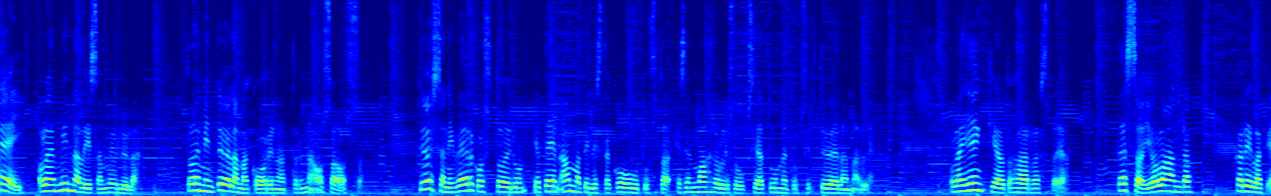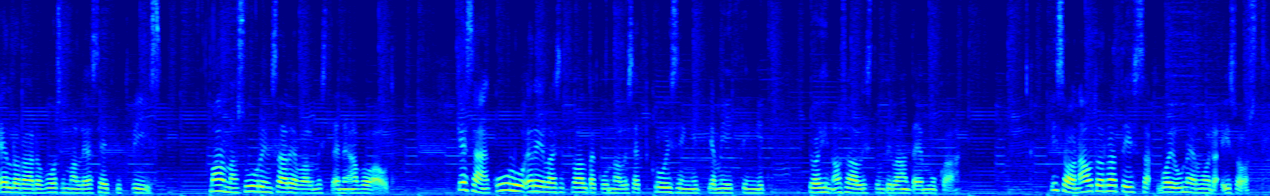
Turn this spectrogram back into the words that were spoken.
Hei, olen Minna-Liisa Myllylä. Toimin työelämäkoordinaattorina Osaossa. Työssäni verkostoidun ja teen ammatillista koulutusta ja sen mahdollisuuksia tunnetuksi työelämälle. Olen jenkkiautoharrastaja. Tässä on Jolanda, Cadillac Eldorado vuosimallia 75. Maailman suurin sarjavalmisteinen avoauto. Kesään kuuluu erilaiset valtakunnalliset cruisingit ja meetingit, joihin osallistun tilanteen mukaan. Ison auton ratissa voi unelmoida isosti.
